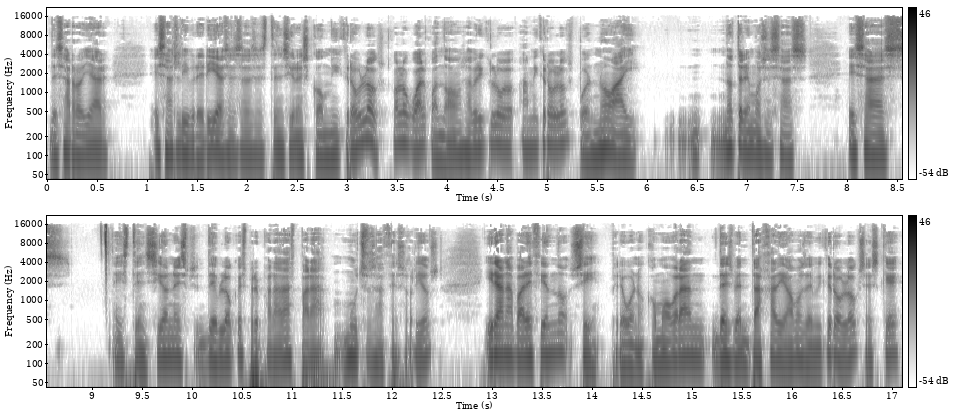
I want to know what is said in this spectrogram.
desarrollar esas librerías, esas extensiones con microblogs? Con lo cual, cuando vamos a, abrir a microblogs, pues no hay, no tenemos esas, esas extensiones de bloques preparadas para muchos accesorios. ¿Irán apareciendo? Sí, pero bueno, como gran desventaja, digamos, de microblogs es que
